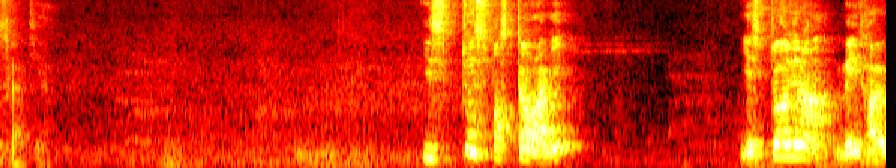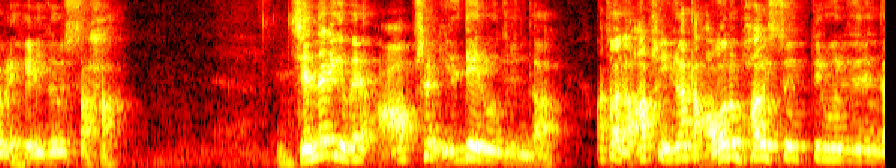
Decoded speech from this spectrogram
ಸತ್ಯ. ಇಷ್ಟು ಸ್ಪಷ್ಟವಾಗಿ ಎಷ್ಟೋ ಜನ ಮೇಧಾವಿಗಳು ಹೇಳಿದರೂ ಸಹ ಜನರಿಗೆ ಬೇರೆ ಆಪ್ಷನ್ ಇಲ್ಲದೇ ಇರುವುದರಿಂದ ಅಥವಾ ಅದು ಆಪ್ಷನ್ ಇಲ್ಲ ಅಂತ ಅವರು ಭಾವಿಸುತ್ತಿರುವುದರಿಂದ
